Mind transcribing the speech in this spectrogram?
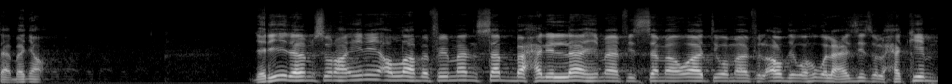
Tak banyak. Jadi dalam surah ini Allah berfirman sabbaha lillahi ma fis samawati wa ma fil ardi wa huwal azizul hakim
